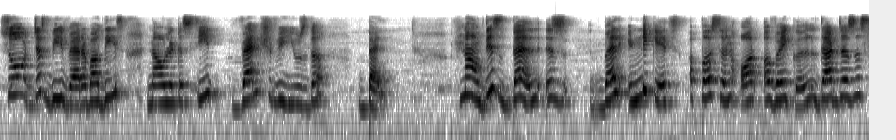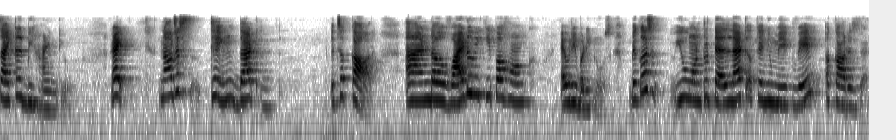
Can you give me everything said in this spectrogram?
So just be aware about these. Now let us see when should we use the bell. Now this bell is bell indicates a person or a vehicle that there's a cycle behind you right? Now just think that it's a car and uh, why do we keep a honk? Everybody knows. Because you want to tell that uh, can you make way? A car is there.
